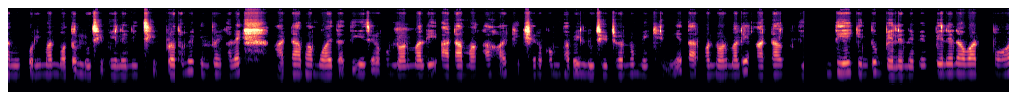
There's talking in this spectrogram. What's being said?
আমি পরিমাণ মতো লুচি বেলে নিচ্ছি। প্রথমে কিন্তু এখানে আটা বা ময়দা দিয়ে যেরকম নর্মালি আটা মাখা হয়, ঠিক সেরকম ভাবেই লুচির জন্য মেখে নিয়ে তারপর নর্মালি আটা দিয়েই কিন্তু বেলে নেবে। বেলে নেওয়ার পর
